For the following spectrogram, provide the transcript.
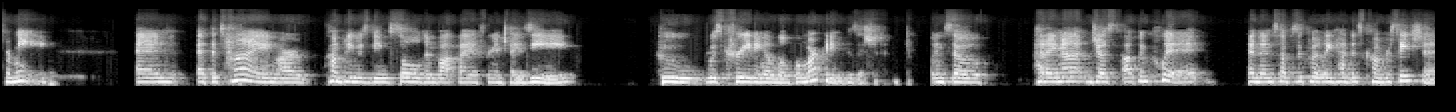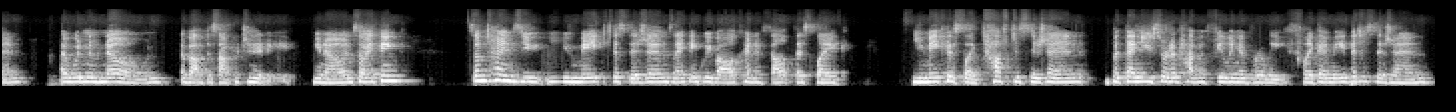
for me. And at the time, our company was being sold and bought by a franchisee who was creating a local marketing position. And so, had I not just up and quit and then subsequently had this conversation, I wouldn't have known about this opportunity, you know? And so I think sometimes you you make decisions and I think we've all kind of felt this like you make this like tough decision, but then you sort of have a feeling of relief. Like I made the decision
